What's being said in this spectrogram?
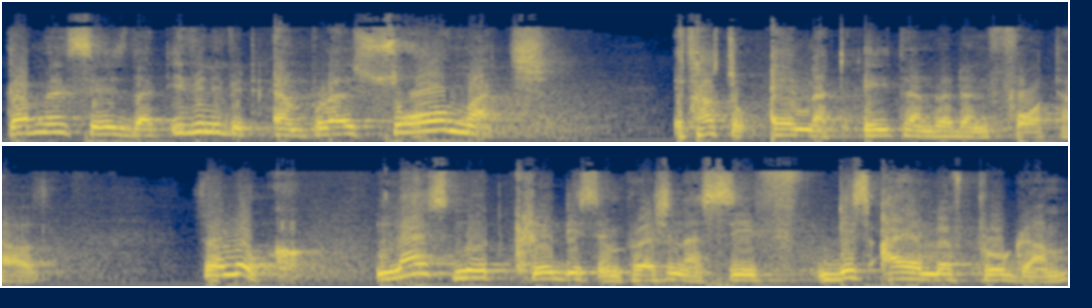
Government says that even if it employs so much, it has to end at 804,000. So look, let's not create this impression as if this IMF program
